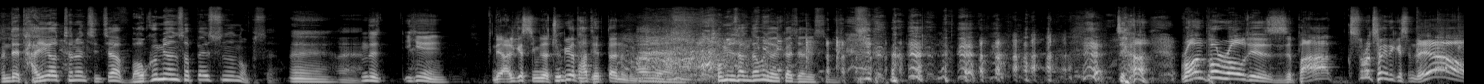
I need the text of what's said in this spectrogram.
근데 다이어트는 진짜 먹으면서 뺄 수는 없어요. 네. 네. 근데 이게 네 알겠습니다. 준비가 다 됐다는 거죠. 아, 예. 고민 상담은 여기까지 하겠습니다. 자, Run for Roses 박수로 청해 듣겠습니다. 요!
